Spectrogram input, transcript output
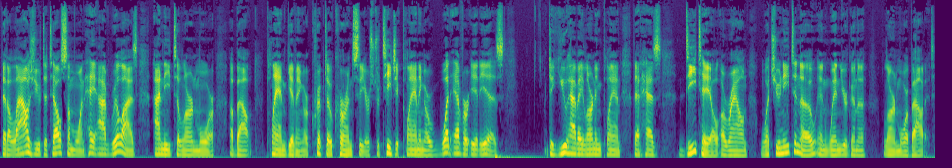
that allows you to tell someone, hey, I realize I need to learn more about plan giving or cryptocurrency or strategic planning or whatever it is, do you have a learning plan that has detail around what you need to know and when you're going to learn more about it?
